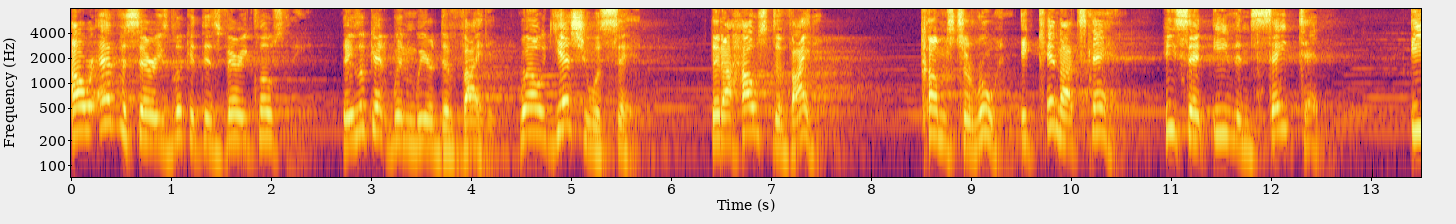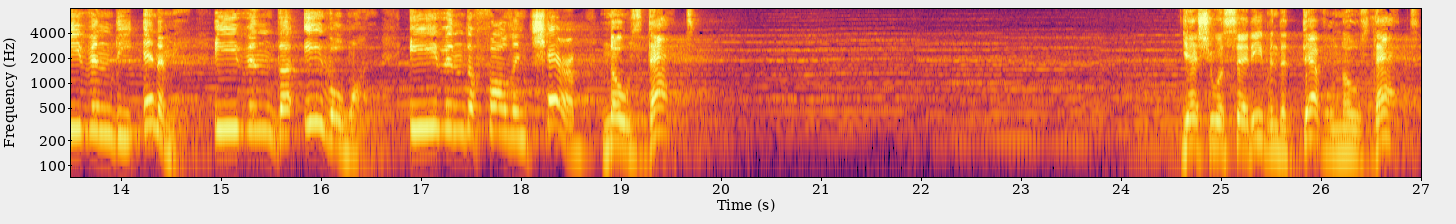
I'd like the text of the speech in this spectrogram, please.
Our adversaries look at this very closely. They look at when we're divided. Well, Yeshua said that a house divided comes to ruin, it cannot stand. He said, even Satan, even the enemy, even the evil one, even the fallen cherub knows that. Yeshua said, even the devil knows that.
